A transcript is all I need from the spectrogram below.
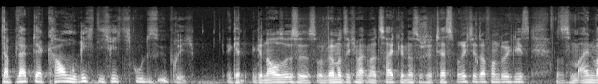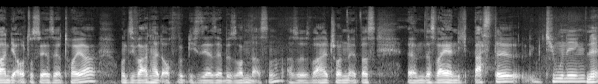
Da bleibt ja kaum richtig, richtig Gutes übrig. Ge- Genau so ist es. Und wenn man sich halt mal zeitgenössische Testberichte davon durchliest, also zum einen waren die Autos sehr, sehr teuer und sie waren halt auch wirklich sehr, sehr besonders. Ne? Also es war halt schon etwas, ähm, das war ja nicht Bastel-Tuning, Nee.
